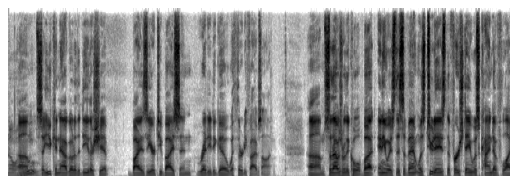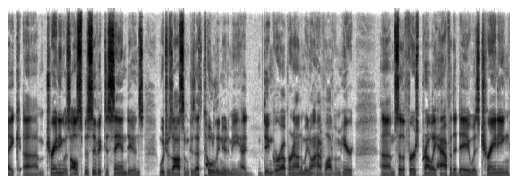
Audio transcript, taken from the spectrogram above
Oh, wow. Um, so you can now go to the dealership, buy a ZR2 Bison ready to go with 35s on it. Um, so that was really cool. But anyways, this event was two days. The first day was kind of like um, training. It was all specific to sand dunes, which was awesome because that's totally new to me. I didn't grow up around them. We don't have a lot of them here. Um, so the first probably half of the day was training,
